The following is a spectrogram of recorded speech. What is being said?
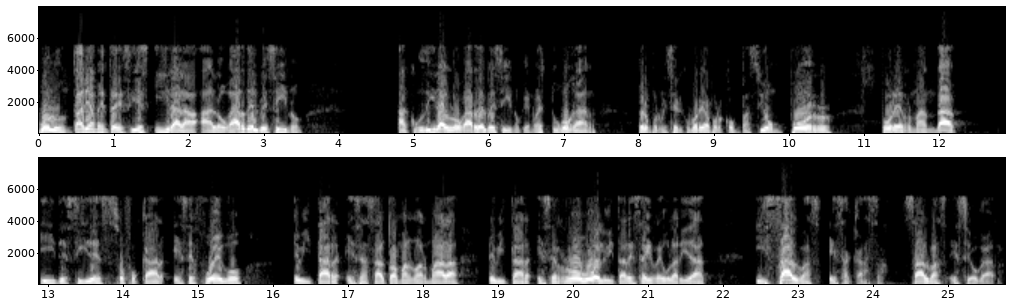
voluntariamente decides ir al hogar del vecino, acudir al hogar del vecino, que no es tu hogar, pero por misericordia, por compasión, por, por hermandad, y decides sofocar ese fuego evitar ese asalto a mano armada, evitar ese robo, evitar esa irregularidad y salvas esa casa, salvas ese hogar.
